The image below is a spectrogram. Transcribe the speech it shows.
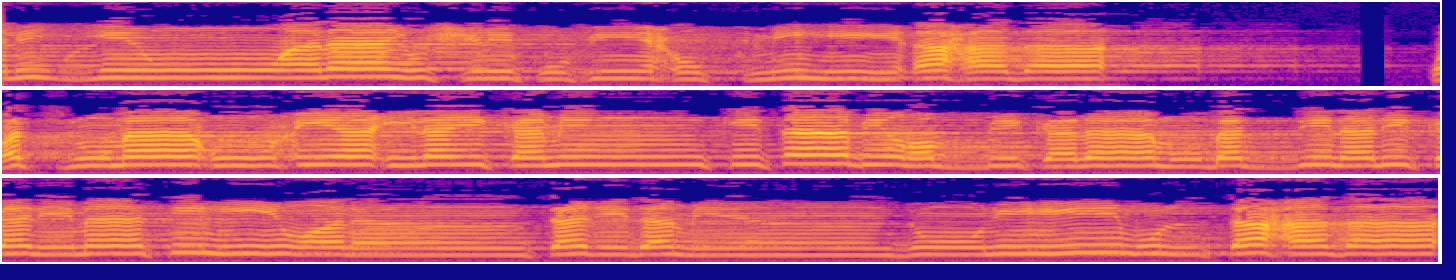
ولي ولا يشرك في حكمه أحدا. واتل ما أوحي إليك من كتاب ربك لا مبدل لكلماته ولن تجد من دونه ملتحدا.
